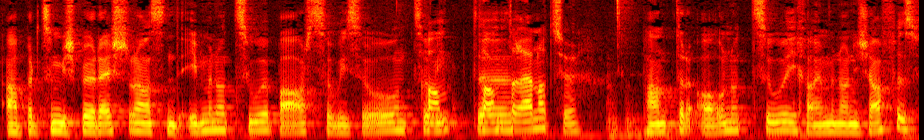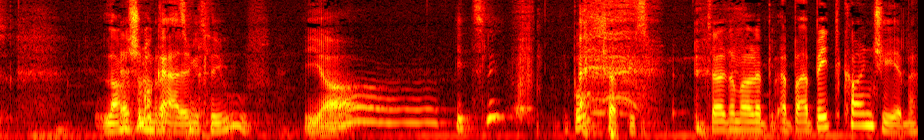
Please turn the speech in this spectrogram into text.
aber zum Beispiel Restaurants sind immer noch zu, Bars sowieso und so Pan weiter. Panther auch noch zu. Panther auch noch zu. Ich kann immer noch nicht arbeiten. Es- Langsam regt es mich ein bisschen auf. Ja, ein bisschen. Brauchst du etwas? Soll dir mal ein ein Bitcoin schieben?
